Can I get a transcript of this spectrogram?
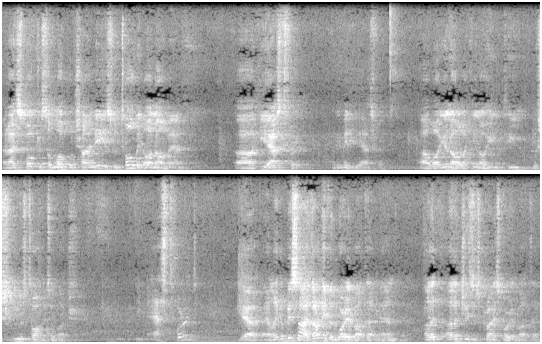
and I spoke to some local Chinese who told me, oh no, man, uh, he asked for it. What do you mean he asked for it? Uh, well, you know, like, you know, he, he, was, he was talking too much. He asked for it? Yeah, and like, besides, I don't even worry about that, man. I'll let, I'll let Jesus Christ worry about that.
